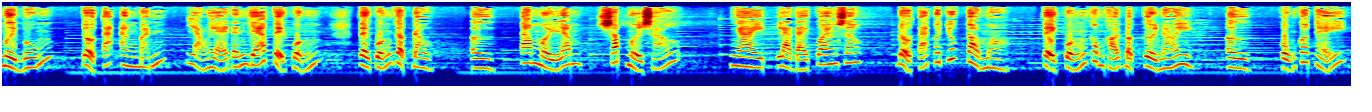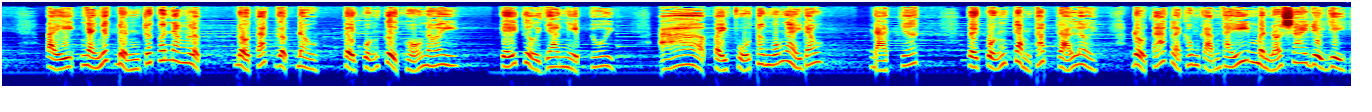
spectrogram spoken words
14. Đồ tác ăn bánh, lặng lẽ đánh giá Tệ Quẩn. Tệ Quẩn gật đầu, "Ừ, ta 15, sắp 16." "Ngài là đại quan sao?" Đồ tác có chút tò mò. Tệ Quẩn không khỏi bật cười nói, "Ừ, cũng có thể. Tại ngài nhất định rất có năng lực." Đồ tác gật đầu, Tệ Quẩn cười khổ nói, "Kế thừa gia nghiệp thôi." "À, vậy phụ thân của ngài đâu?" "Đã chết." Tệ Quẩn trầm thấp trả lời. Đồ Tác lại không cảm thấy mình nói sai điều gì,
